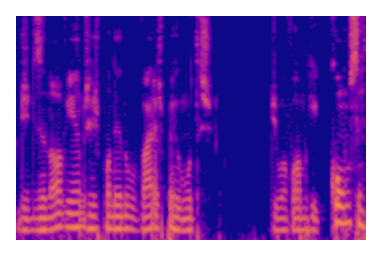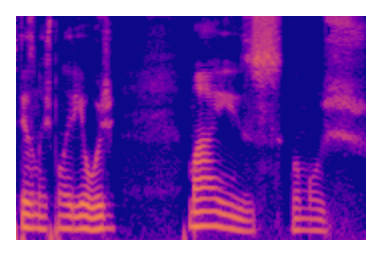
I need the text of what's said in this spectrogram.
de 19 anos respondendo várias perguntas. De uma forma que com certeza não responderia hoje mas vamos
